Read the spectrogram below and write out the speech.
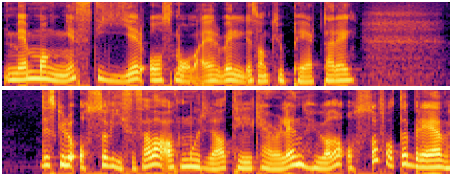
med mange stier og småveier. Veldig sånn kupert terreng. Det skulle også vise seg da at mora til Carolyn, hun hadde også fått et brev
